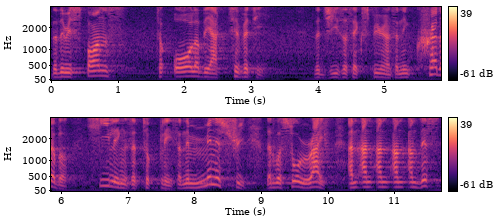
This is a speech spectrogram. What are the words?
That the response to all of the activity that Jesus experienced and the incredible healings that took place and the ministry that was so rife and, and, and, and, and this,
